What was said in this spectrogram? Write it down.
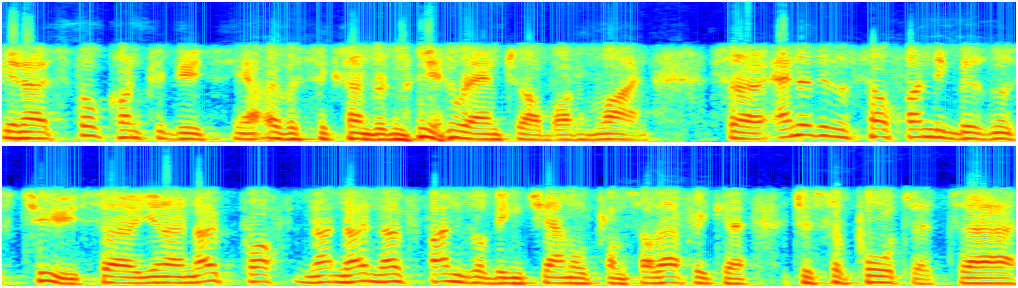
you know it still contributes you know over 600 million rand to our bottom line. So and it is a self-funding business too. So you know no prof, no, no no funds are being channeled from South Africa to support it. Uh,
